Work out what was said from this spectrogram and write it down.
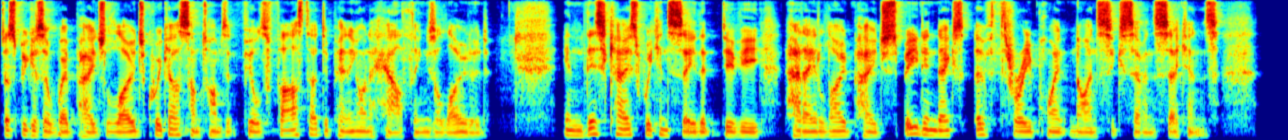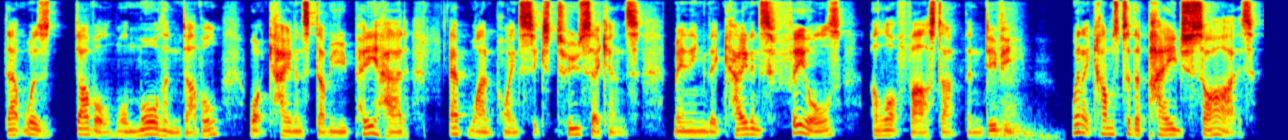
Just because a web page loads quicker, sometimes it feels faster depending on how things are loaded. In this case, we can see that Divi had a load page speed index of 3.967 seconds. That was double, or more than double, what Kadence WP had at 1.62 seconds, meaning that Kadence feels a lot faster than Divi. When it comes to the page size,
